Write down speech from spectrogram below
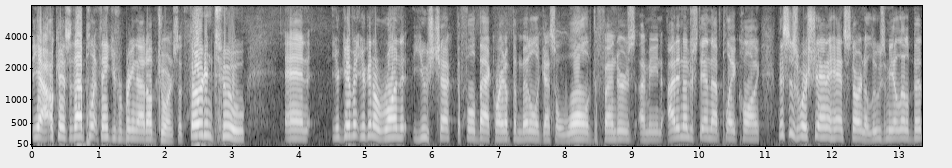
Yeah, okay, so that play, thank you for bringing that up, Jordan. So third and two, and you're giving you're gonna run Juszczyk the fullback right up the middle against a wall of defenders. I mean, I didn't understand that play calling. This is where Shanahan's starting to lose me a little bit.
